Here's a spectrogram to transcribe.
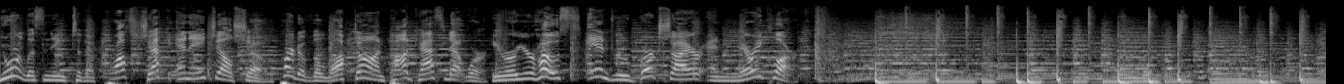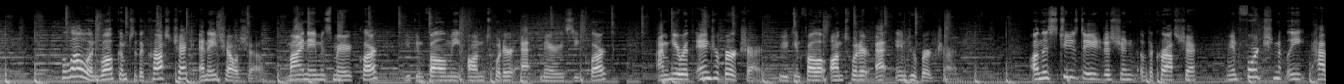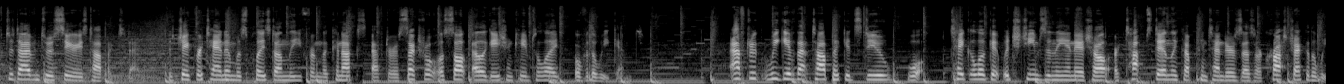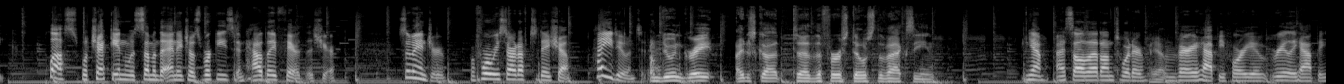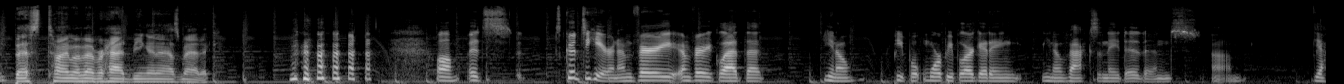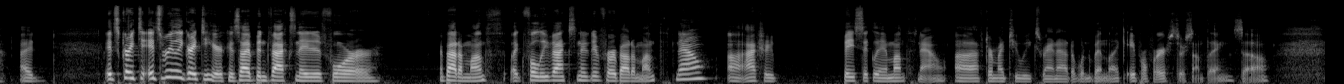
You're listening to the Crosscheck NHL Show, part of the Locked On Podcast Network. Here are your hosts, Andrew Berkshire and Mary Clarke. Hello and welcome to the Crosscheck NHL Show. My name is Mary Clarke. You can follow me on Twitter at Mary C. Clark. I'm here with Andrew Berkshire, who you can follow on Twitter at Andrew Berkshire. On this Tuesday edition of the Crosscheck, we unfortunately have to dive into a serious topic today, as Jake Virtanen was placed on leave from the Canucks after a sexual assault allegation came to light over the weekend. After we give that topic its due, we'll take a look at which teams in the NHL are top Stanley Cup contenders as our crosscheck of the week. Plus, we'll check in with some of the NHL's rookies and how they fared this year. So, Andrew, before we start off today's show, how you doing today? I'm doing great. I just got uh, the first dose of the vaccine. Yeah, I saw that on Twitter. Yep. I'm very happy for you. Really happy. Best time I've ever had being an asthmatic. Well, it's it's good to hear, and I'm very I'm very glad that you know people more people are getting you know vaccinated, and um, yeah, I it's great to it's really great to hear because I've been vaccinated for about a month, like fully vaccinated for about a month now. Uh, actually, basically a month now. Uh, after my two weeks ran out, it would have been like April first or something. So,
